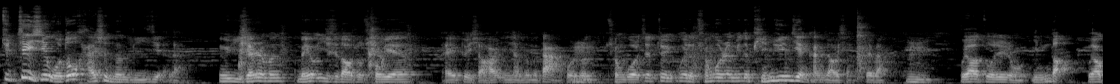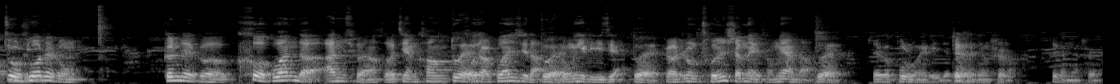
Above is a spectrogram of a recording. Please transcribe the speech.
就这些我都还是能理解的，因为以前人们没有意识到说抽烟，哎，对小孩影响这么大，或者说嗯全国这对为了全国人民的平均健康着想，对吧？嗯，不要做这种引导，不要就是说这种跟这个客观的安全和健康对有点关系的，对容易理解，对是吧？这种纯审美层面的，对，这个不容易理解，这肯定是的，这肯定是的。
